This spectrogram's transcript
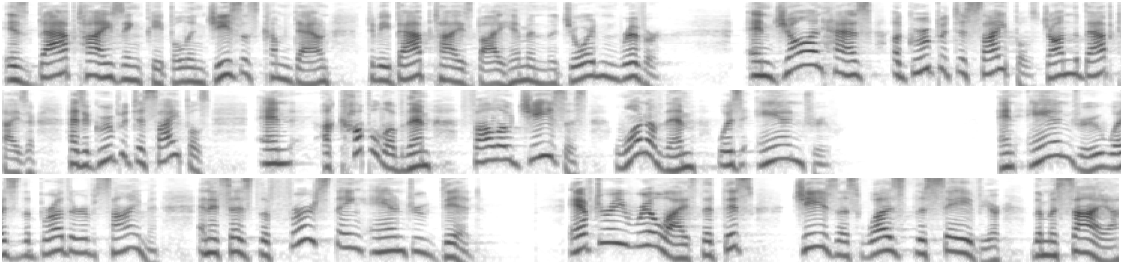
is baptizing people, and Jesus come down to be baptized by him in the Jordan River. And John has a group of disciples. John the Baptizer has a group of disciples, and a couple of them followed Jesus. One of them was Andrew. And Andrew was the brother of Simon. And it says the first thing Andrew did after he realized that this Jesus was the Savior, the Messiah,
